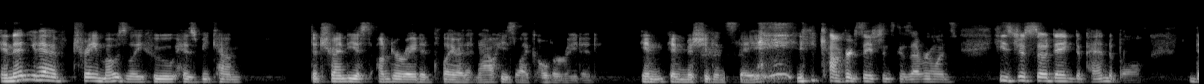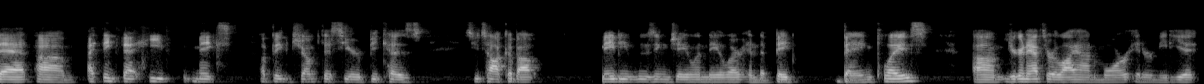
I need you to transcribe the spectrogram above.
And then you have Tre Mosley, who has become the trendiest underrated player that now he's like overrated in in Michigan State conversations because everyone's he's just so dang dependable that um, I think that he makes a big jump this year because as you talk about maybe losing Jalen Nailor and the big bang plays, um, you're going to have to rely on more intermediate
